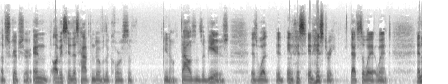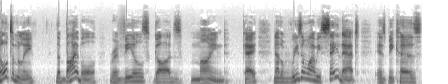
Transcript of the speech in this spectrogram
of Scripture. And obviously, this happened over the course of, you know, thousands of years, is what in his in history. That's the way it went. And ultimately, the Bible reveals God's mind. Okay? Now, the reason why we say that is because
